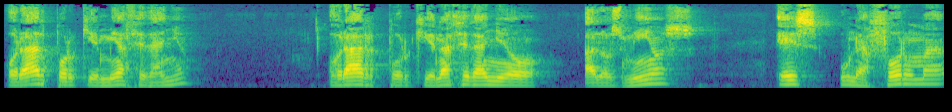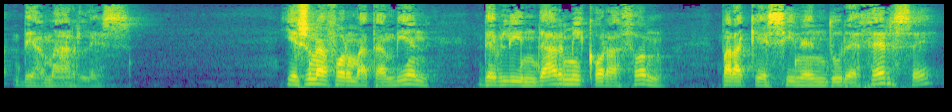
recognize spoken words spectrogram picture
orar por quien me hace daño, orar por quien hace daño a los míos, es una forma de amarles. Y es una forma también de blindar mi corazón para que sin endurecerse,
